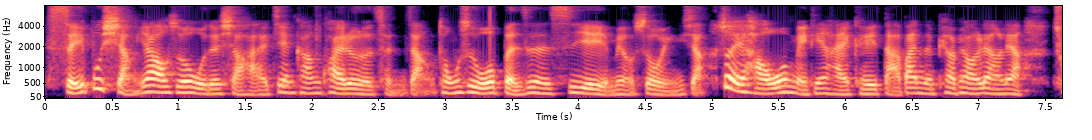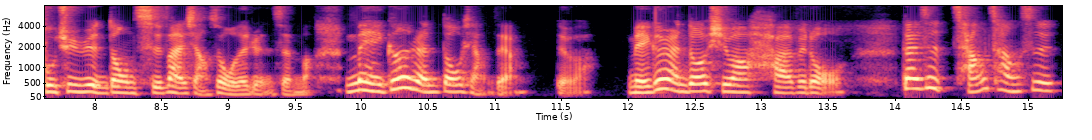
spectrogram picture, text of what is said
谁不想要说我的小孩健康快乐的成长，同时我本身的事业也没有受影响？最好我每天还可以打扮的漂漂亮亮，出去运动、吃饭，享受我的人生嘛。每个人都想这样，对吧？每个人都希望 have it all，但是常常是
